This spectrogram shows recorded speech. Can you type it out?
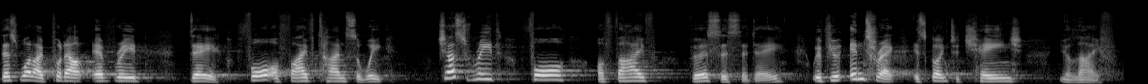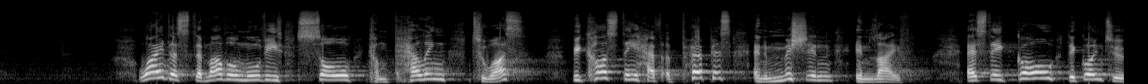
That's what I put out every day, four or five times a week. Just read four or five verses a day. If you interact, it's going to change your life. Why does the Marvel movie so compelling to us? Because they have a purpose and a mission in life. As they go, they're going to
